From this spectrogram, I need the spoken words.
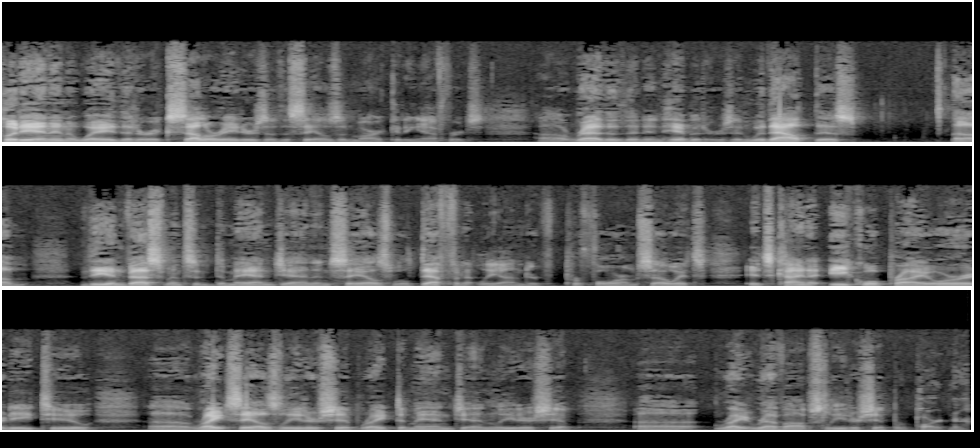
put in in a way that are accelerators of the sales and marketing efforts uh, rather than inhibitors. And without this, um, the investments in demand gen and sales will definitely underperform. So it's it's kind of equal priority to uh, right sales leadership, right demand gen leadership, uh, right RevOps leadership or partner.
